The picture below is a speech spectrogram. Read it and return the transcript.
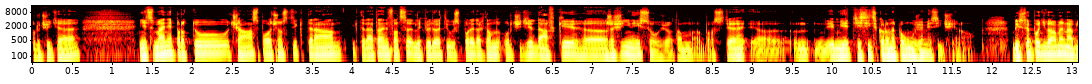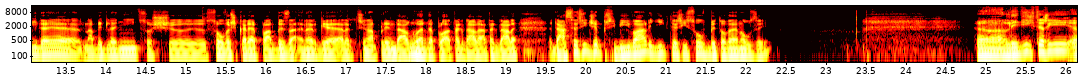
určitě. Nicméně pro tu část společnosti, která, která ta inflace likviduje ty úspory, tak tam určitě dávky uh, řešení nejsou. Že? Tam prostě uh, jim je tisíc skoro nepomůže měsíčně. No. Když se podíváme na výdaje na bydlení, což uh, jsou veškeré platby za energie, elektřina, plyn, dálkové hmm. teplo a tak dále a tak dále, dá se říct, že přibývá lidí, kteří jsou v bytové nouzi? Eh, lidí, kteří, eh,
